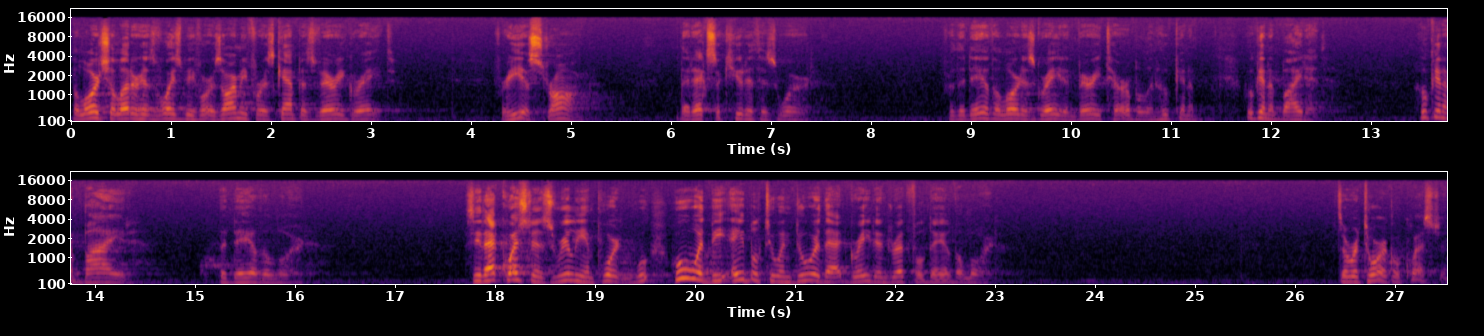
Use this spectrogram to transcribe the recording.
The Lord shall utter his voice before his army, for his camp is very great. For he is strong that executeth his word. For the day of the Lord is great and very terrible, and who can, who can abide it? Who can abide the day of the Lord? See, that question is really important. Who, who would be able to endure that great and dreadful day of the Lord? It's a rhetorical question.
